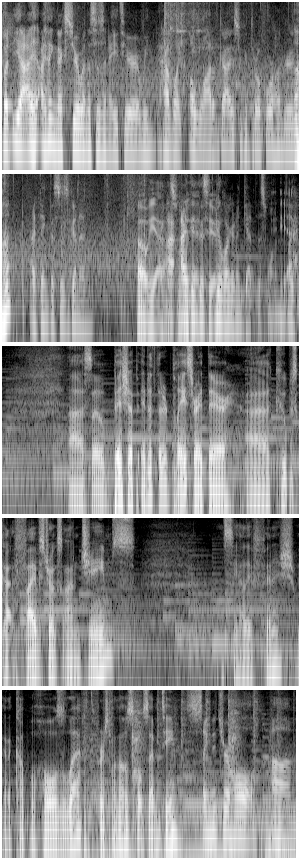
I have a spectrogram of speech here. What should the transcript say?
But yeah, I, I think next year when this is an A tier and we have like a lot of guys who can throw 400, Uh huh. I think this is gonna. Oh, yeah. This one I will think this people are gonna get this one. Yeah. Like, Uh, so Bishop into third place right there. Uh, Coop's got five strokes on James. Let's see how they finish. We got a couple holes left. First one of those, hole 17. signature hole. Um,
